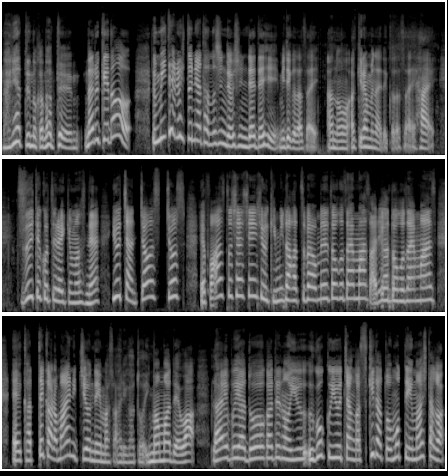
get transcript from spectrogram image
何やってんのかなってなるけど、見てる人には楽しんでほしいんで、ぜひ見てください。あの、諦めないでください。はい。続いてこちらいきますね。ゆうちゃん、チョス、チョス。え、ファースト写真集、君と発売おめでとうございます。ありがとうございます。え買ってから毎日読んでいます。ありがとう。今までは、ライブや動画でのゆ動くゆうちゃんが好きだと思っていましたが、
